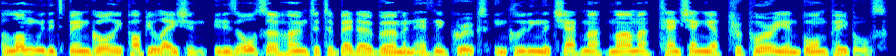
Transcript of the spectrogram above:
Along with its Bengali population, it is also home to Tibeto-Burman ethnic groups, including the Chakma, Marma, Tanchangya, Tripuri and Bawm peoples.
